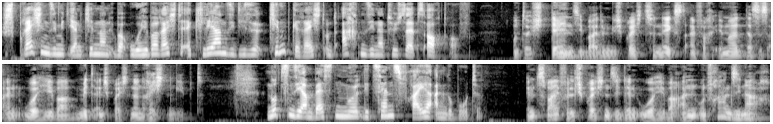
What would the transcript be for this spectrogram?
Sprechen Sie mit Ihren Kindern über Urheberrechte, erklären Sie diese kindgerecht und achten Sie natürlich selbst auch drauf. Unterstellen Sie bei dem Gespräch zunächst einfach immer, dass es einen Urheber mit entsprechenden Rechten gibt. Nutzen Sie am besten nur lizenzfreie Angebote. Im Zweifel sprechen Sie den Urheber an und fragen Sie nach.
